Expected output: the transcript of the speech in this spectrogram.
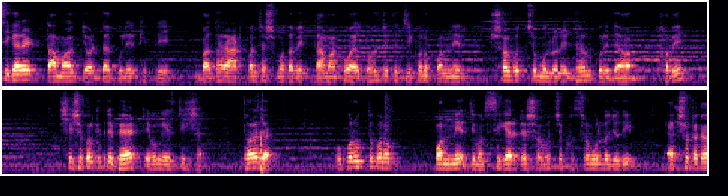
সিগারেট, তামাক, জর্দা, গুলের ক্ষেত্রে বা ধারা আট পঞ্চাশ মোতাবেক তামাক ও অ্যালকোহলযুক্ত যে কোনো পণ্যের সর্বোচ্চ মূল্য নির্ধারণ করে দেওয়া হবে। সে সকল ক্ষেত্রে ভ্যাট এবং এসডি হিসাব। ধরা যাক, উপরোক্ত কোনো পণ্যের যেমন সিগারেটের সর্বোচ্চ খুচরো মূল্য যদি একশো টাকা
